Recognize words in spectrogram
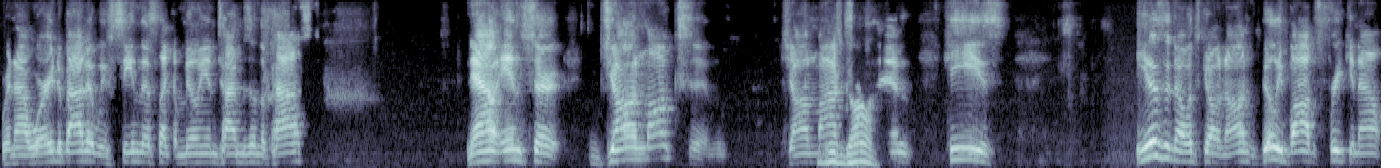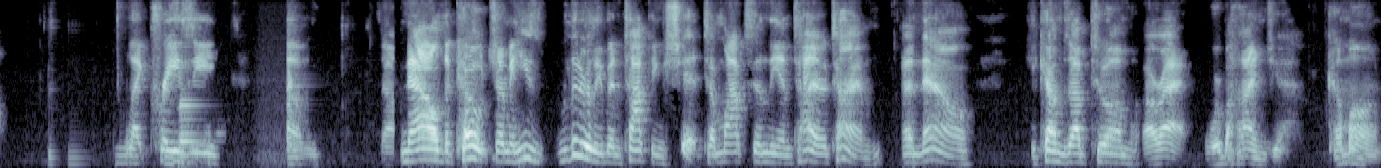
We're not worried about it. We've seen this like a million times in the past. Now insert John Moxon. John He's Moxon. gone. he's he doesn't know what's going on. Billy Bob's freaking out like crazy. Um, uh, now the coach, I mean, he's literally been talking shit to Moxon the entire time, and now he comes up to him. All right, we're behind you. Come on,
